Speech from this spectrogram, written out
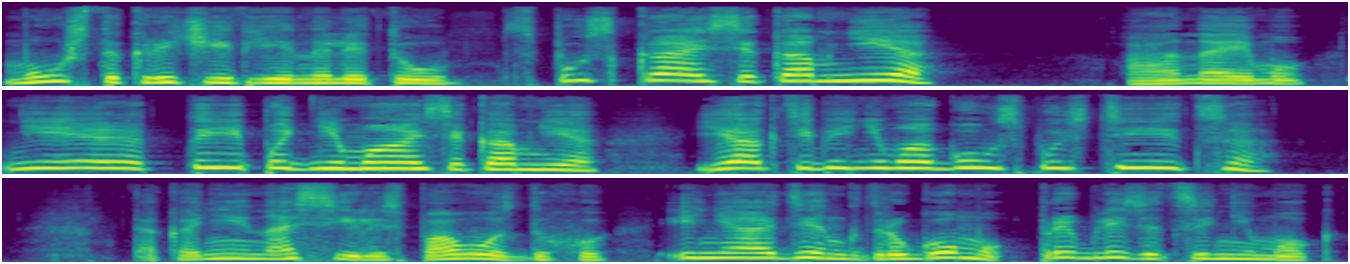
Муж-то кричит ей на лету «Спускайся ко мне!» А она ему «Нет, ты поднимайся ко мне, я к тебе не могу спуститься». Так они и носились по воздуху, и ни один к другому приблизиться не мог.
